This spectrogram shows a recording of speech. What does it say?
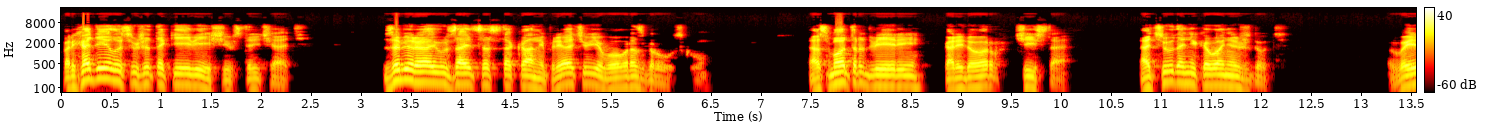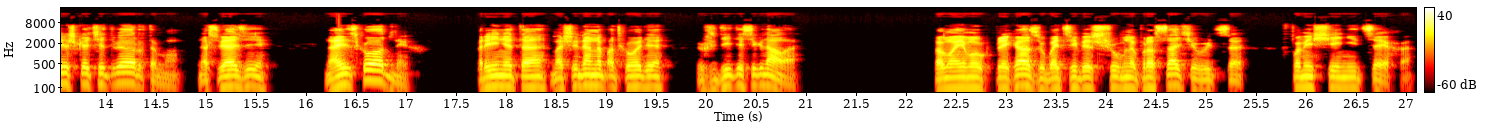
Приходилось уже такие вещи встречать. Забираю у зайца стакан и прячу его в разгрузку. Осмотр двери, коридор, чисто. Отсюда никого не ждут. Вышка четвертому, на связи, на исходных. Принято, машина на подходе, ждите сигнала. По моему приказу бойцы бесшумно просачиваются в помещении цеха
